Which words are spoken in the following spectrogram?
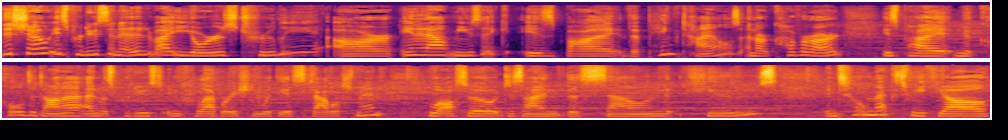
This show is produced and edited by yours truly. Our in and out music is by The Pink Tiles, and our cover art is by Nicole Dodonna and was produced in collaboration with The Establishment, who also designed the sound cues. Until next week, y'all,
